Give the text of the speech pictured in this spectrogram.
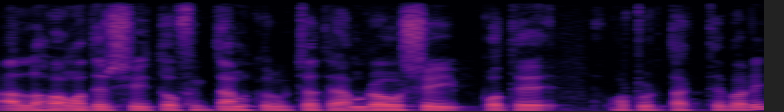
আল্লাহ আমাদের সেই তৌফিক দান করুক যাতে আমরাও সেই পথে অটুট থাকতে পারি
